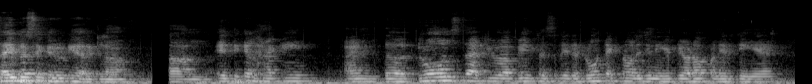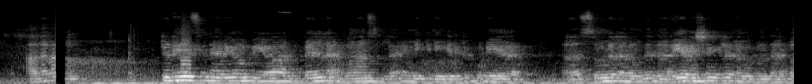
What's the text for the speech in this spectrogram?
சைபர் செக்யூரிட்டியாக இருக்கலாம். Um, ethical hacking and the drones that you have been facilitated drone technology நீங்கள் எப்படி அடாப்ட் பண்ணியிருக்கீங்க அதெல்லாம் today scenario we are well அட்வான்ஸ்டில் இன்னைக்கு நீங்கள் இருக்கக்கூடிய சூழ்நிலை வந்து நிறைய விஷயங்களை நமக்கு வந்து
